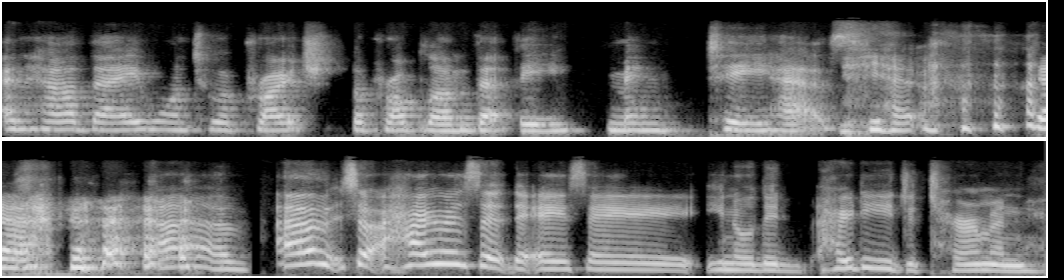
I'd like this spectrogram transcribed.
and how they want to approach the problem that the mentee has. Yeah. yeah. um, um, so how is it the ASA, you know, the, how do you determine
